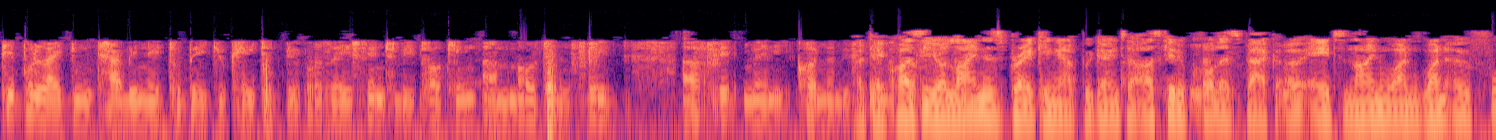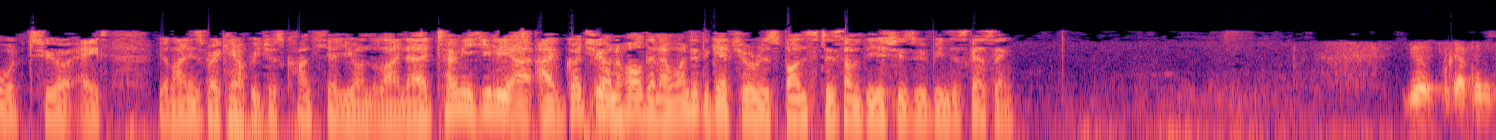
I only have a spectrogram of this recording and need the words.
People like Ntabi need to be educated because they seem to be talking um, Milton Fried, uh, Friedman economics. Okay, Kwazi, your line is breaking up. We're going to ask you to call us back 0891 104 208. Your line is breaking up. We just can't hear you on the line. Uh, Tony Healy, I, I've got you on hold and I wanted to get your response to some of the issues we've been discussing. Yes, look, I think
